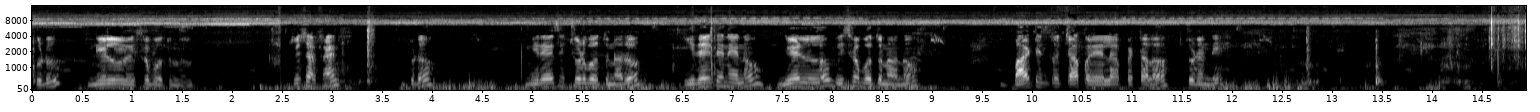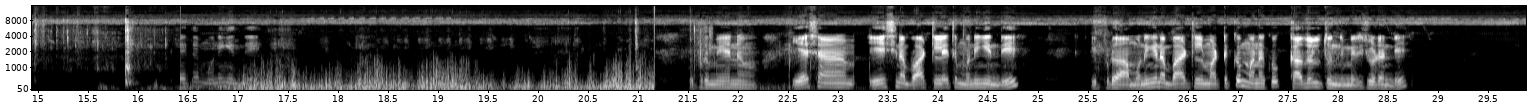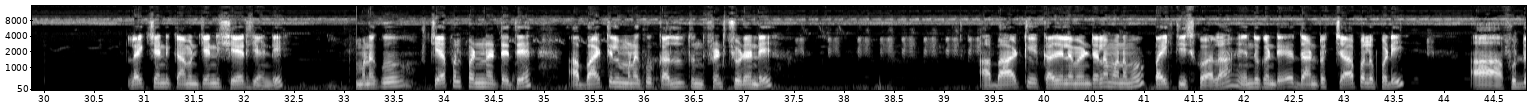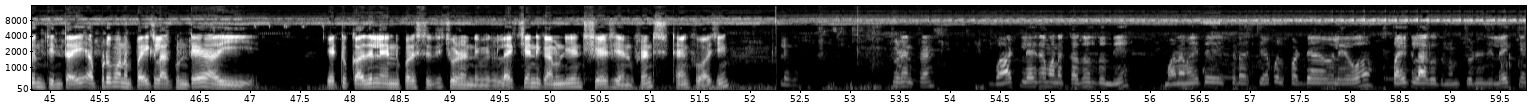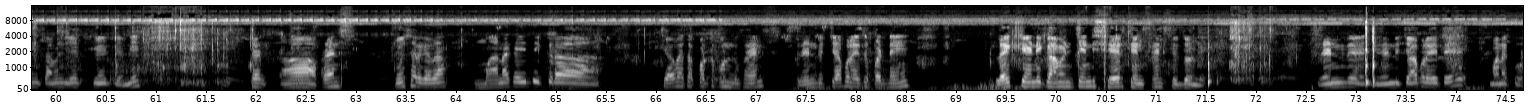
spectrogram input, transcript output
ఇప్పుడు నీళ్ళలో విసిరబోతున్నాను చూసారు ఫ్రెండ్స్? ఇప్పుడు మీరైతే చూడబోతున్నారు. ఇదైతే నేను నీళ్ళలో విసిరబోతున్నాను బాటిల్తో చేపలు ఎలా పెట్టాలో చూడండి. అయితే మునిగింది. ఇప్పుడు నేను వేసా వేసిన బాటిల్ అయితే మునిగింది. ఇప్పుడు ఆ మునిగిన బాటిల్ మట్టుకు మనకు కదులుతుంది. మీరు చూడండి. లైక్ చేయండి కామెంట్ చేయండి షేర్ చేయండి. మనకు చేపలు పడినట్టయితే ఆ బాటిల్ మనకు కదులుతుంది ఫ్రెండ్స్ చూడండి. ఆ బాటిల్ కదిలిన వెంటనే మనము పైకి తీసుకోవాలా? ఎందుకంటే దాంట్లో చేపలు పడి ఆ ఫుడ్ని తింటాయి. అప్పుడు మనం పైకి లాక్కుంటే అది ఎటు కదిలేని పరిస్థితి చూడండి మీరు. లైక్ చేయండి కామెంట్ చేయండి షేర్ చేయండి ఫ్రెండ్స్. థ్యాంక్స్ ఫర్ వాచింగ్ చూడండి ఫ్రెండ్స్ బాటిల్ అయితే మనకు కదులుతుంది. మనమైతే ఇక్కడ చేపలు పడ్డాయో లేవో పైకి లాగుతున్నాం చూడండి. లైక్ చేయండి కామెంట్ చేయండి షేర్ చేయండి. ఫ్రెండ్స్ చూసారు కదా? మనకైతే ఇక్కడ చేప అయితే కొట్టుకుంది ఫ్రెండ్స్ రెండు చేపలు అయితే పడ్డాయి. లైక్ చేయండి కామెంట్ చేయండి షేర్ చేయండి ఫ్రెండ్స్ ఇద్దండి రెండు రెండు చేపలు అయితే మనకు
